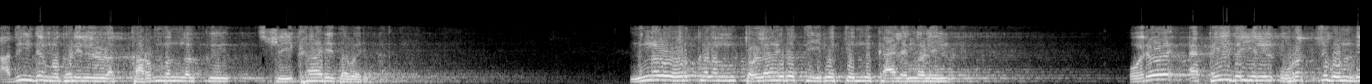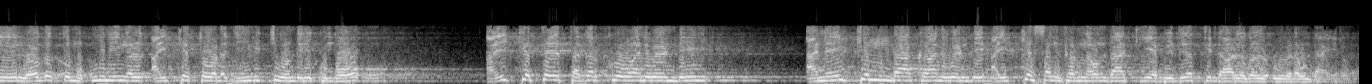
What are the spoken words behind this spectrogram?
അതിന്റെ മുകളിലുള്ള കർമ്മങ്ങൾക്ക് സ്വീകാര്യത വരും. നിങ്ങൾ ഓർക്കണം തൊള്ളായിരത്തി ഇരുപത്തിയൊന്ന് കാലങ്ങളിൽ ഓരോ അഖീദയിൽ ഉറച്ചുകൊണ്ട് ലോകത്ത് മുഗ്മിനീങ്ങൾ ഐക്യത്തോടെ ജീവിച്ചുകൊണ്ടിരിക്കുമ്പോൾ ഐക്യത്തെ തകർക്കുവാൻ വേണ്ടി അനൈക്യമുണ്ടാക്കാൻ വേണ്ടി ഐക്യസംഘടന ഉണ്ടാക്കിയ വിധത്തിന്റെ ആളുകൾ ഇവിടെ ഉണ്ടായിരുന്നു.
